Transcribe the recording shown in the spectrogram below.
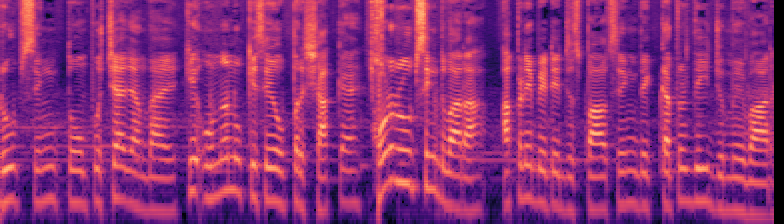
ਰੂਪ ਸਿੰਘ ਤੋਂ ਪੁੱਛਿਆ ਜਾਂਦਾ ਹੈ ਕਿ ਉਹਨਾਂ ਨੂੰ ਕਿਸੇ ਉੱਪਰ ਸ਼ੱਕ ਹੈ। ਹੁਣ ਰੂਪ ਸਿੰਘ ਦੁਆਰਾ ਆਪਣੇ ਬੇਟੇ ਜਸਪਾਲ ਸਿੰਘ ਦੇ ਕਤਲ ਦੀ ਜ਼ਿੰਮੇਵਾਰ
